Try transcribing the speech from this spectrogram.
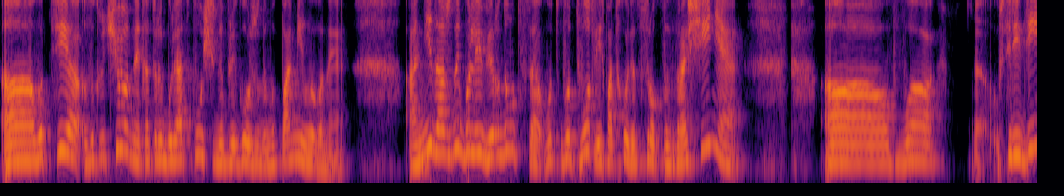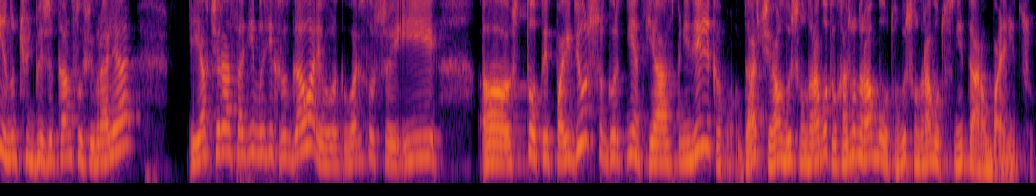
А, вот те заключенные, которые были отпущены Пригожиным и помилованные, они должны были вернуться, вот, вот, них подходит срок возвращения, а, в, э, в середине, ну, чуть ближе к концу февраля. И я вчера с одним из них разговаривала, говорю, слушай, и что ты пойдешь? Говорит, нет, я с понедельника, да, вчера он вышел на работу, выхожу на работу, он вышел на работу санитаром в больницу.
